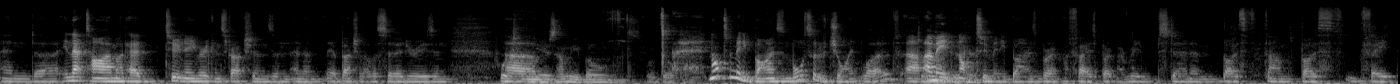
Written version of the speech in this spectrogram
and uh, in that time, I'd had two knee reconstructions and, and a, a bunch of other surgeries, and Fourteen Um, years. How many bones were broken? not too many bones, more sort of joint load. Uh, I mean, not too many bones. Broke my face, broke my rib, sternum, both thumbs, both feet.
